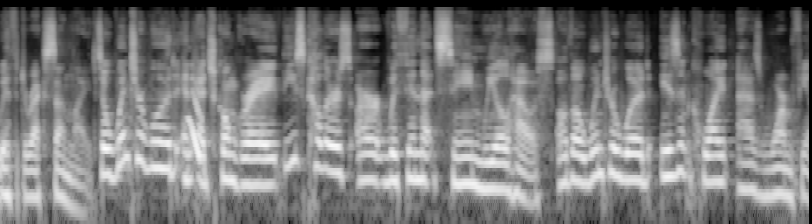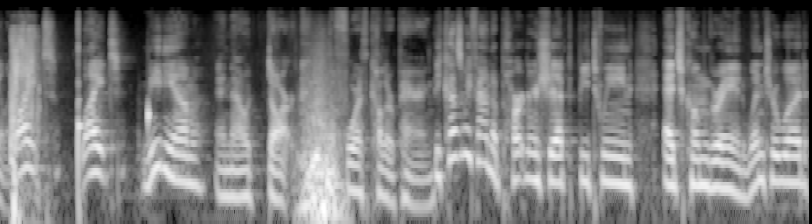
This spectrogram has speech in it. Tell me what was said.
with direct sunlight. So Winterwood and Edgecomb Gray, these colors are within that same wheelhouse, although Winterwood isn't quite as warm feeling. Light, light, medium, and now dark, the fourth color pairing. Because we found a partnership between Edgecomb Gray and Winterwood,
